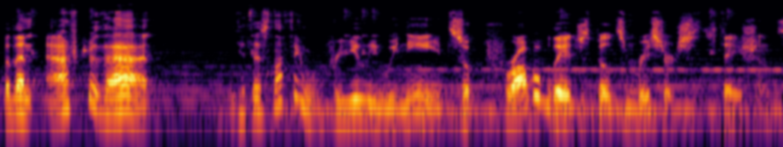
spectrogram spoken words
But then after that, yeah, there's nothing really we need, so probably I just build some research stations.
